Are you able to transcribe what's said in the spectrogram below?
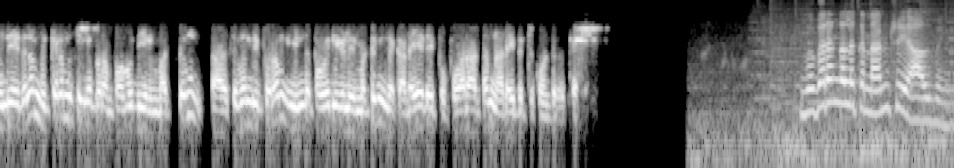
இன்றைய தினம் விக்ரமசிங்கபுரம் பகுதியில் மட்டும் சிவந்திபுரம் இந்த பகுதிகளில் மட்டும் இந்த கடையடைப்பு போராட்டம் நடைபெற்றுக் கொண்டிருக்கிறது. விவரங்களுக்கு நன்றி ஆல்வின்.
